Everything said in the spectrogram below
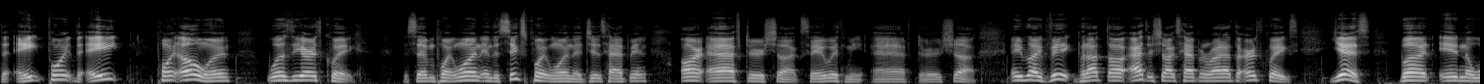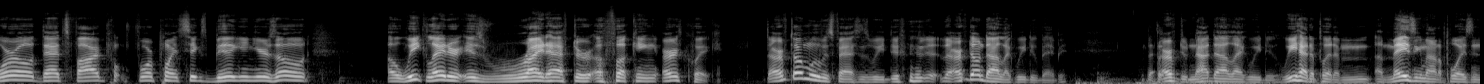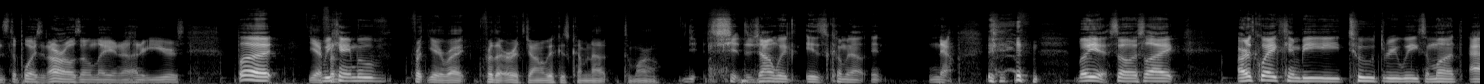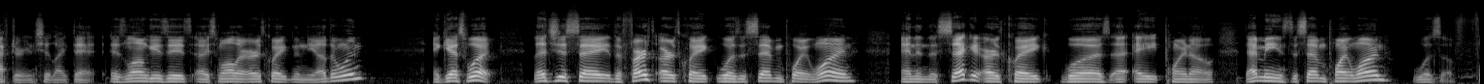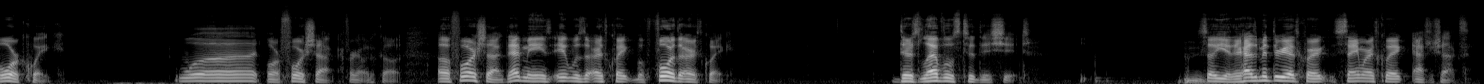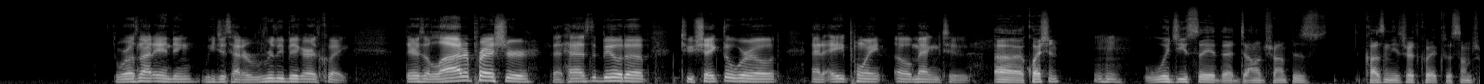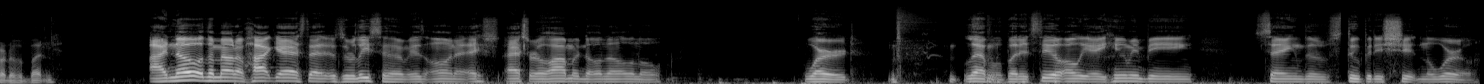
The eight point, the eight point oh one was the earthquake. The seven point one and the six point one that just happened are aftershocks. Say it with me, aftershock. And you're like, Vic, but I thought aftershocks happen right after earthquakes. Yes, but in a world that's five four point six billion years old, a week later is right after a fucking earthquake. The Earth don't move as fast as we do. the Earth don't die like we do, baby. The Earth do not die like we do. We had to put an amazing amount of poisons to poison our ozone layer in hundred years, but Yeah, we can't move. For, yeah, right. For the Earth, John Wick is coming out tomorrow. Shit, the John Wick is coming out in, now. but yeah, so it's like earthquakes can be two, three weeks, a month after, and shit like that. As long as it's a smaller earthquake than the other one. And guess what? Let's just say the first earthquake was a 7.1 and then the second earthquake was a 8.0. That means the 7.1 was a four quake What? or foreshock. I forgot what it's called. A foreshock. That means it was the earthquake before the earthquake. There's levels to this shit. So yeah, there hasn't been three earthquakes. Same earthquake, aftershocks. The world's not ending. We just had a really big earthquake. There's a lot of pressure that has to build up to shake the world at an 8.0 magnitude. Uh, question. Mm-hmm. Would you say that Donald Trump is causing these earthquakes with some sort of a button? I know the amount of hot gas that is released to him is on an ast- astronomical no, no, word level, but it's still only a human being saying the stupidest shit in the world.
